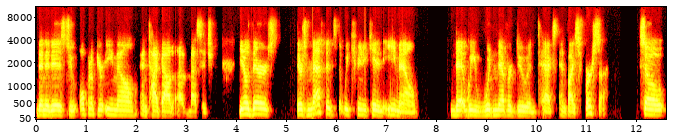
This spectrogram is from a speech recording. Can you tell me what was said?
than it is to open up your email and type out a message. You know, there's there's methods that we communicate in email that we would never do in text and vice versa. So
